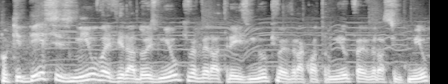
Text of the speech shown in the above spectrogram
Porque desses mil vai virar dois mil, que vai virar três mil, que vai virar quatro mil, que vai virar cinco mil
